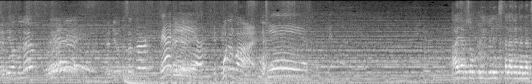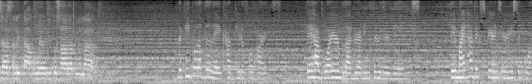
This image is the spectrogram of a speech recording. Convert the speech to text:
Ready on the left? Ready. Ready on the center? Ready! Model 5! Yay! I am so privileged talaga na nagsasalita ako ngayon dito sa harap ng lahat. The people of the lake have beautiful hearts. They have warrior blood running through their veins. They might have experienced a recent war,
